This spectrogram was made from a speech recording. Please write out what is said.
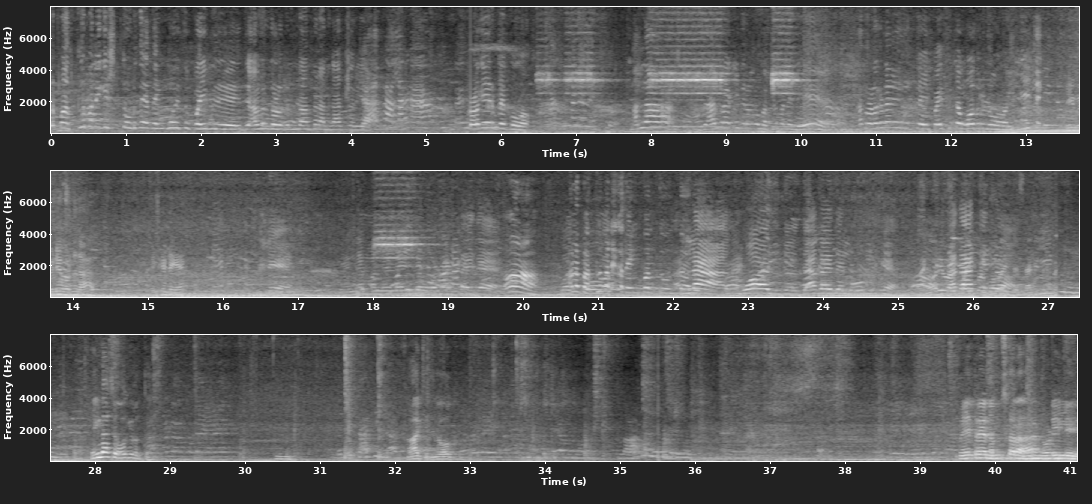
ಅಲ್ಲ ಮಕ್ಳು ಮನೆಗೆ ಇಷ್ಟು ದೊಡ್ಡದೆ ಅದು ಹೆಂಗೋಯ್ತು ಪೈಪ್ ಜಾಲರದೊಳಗಿಂದ ಅಂತ ನನ್ಗೆ ಆಶ್ಚರ್ಯ. ಒಳಗೆ ಇರಬೇಕು. ಅಲ್ಲ ಜಾಲರ್ ಹಾಕಿದಿರಲ್ವ ಬತ್ಲು ಮನೇಲಿ? ಅದ್ರೊಳಗಡೆ ಇರುತ್ತೆ ಈ ಪೈಪ್ ಇಂದ ಹೋದ್ರು ಈಚೆ. ನೀವು ವಿಡಿಯೋ ಎಷ್ಟು ಗಂಟೆಗೆ? ಓಡಾಡ್ತಾ ಇದೆ ಹಾ. ಅಲ್ಲ ಬತ್ಲು ಮನೆಗೆ ಅದು ಹೆಂಗ್ ಬಂತು ಅಂತ. ಅಲ್ಲ ಓ ಇದು ಜಾಗ ಇದೆ ಅಲ್ಲಿ ಹೋಗ್ಲಿಕ್ಕೆ. ಹೆಂಗಾಸೆ ಹೋಗಿರುತ್ತೆ? ಹಾಕಿದ್ದೀನಿ ಓಕೆ ಸ್ನೇಹಿತರೆ, ನಮಸ್ಕಾರ. ನೋಡಿ ಇಲ್ಲಿ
